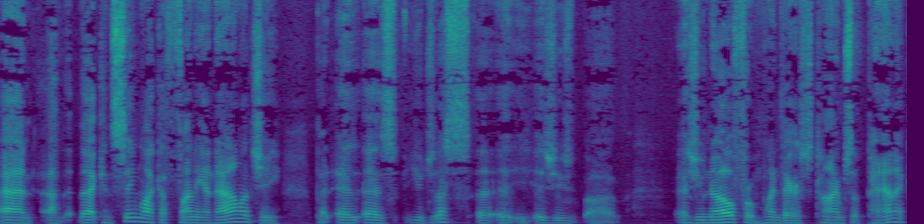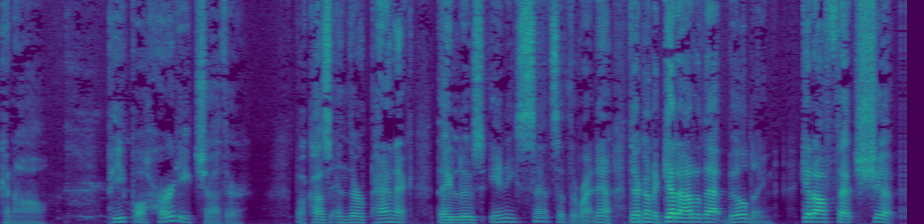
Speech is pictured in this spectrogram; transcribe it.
And uh, that can seem like a funny analogy, but as, as you just uh, as you uh, as you know from when there's times of panic and all, people hurt each other because in their panic they lose any sense of the right now. They're going to get out of that building, get off that ship,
